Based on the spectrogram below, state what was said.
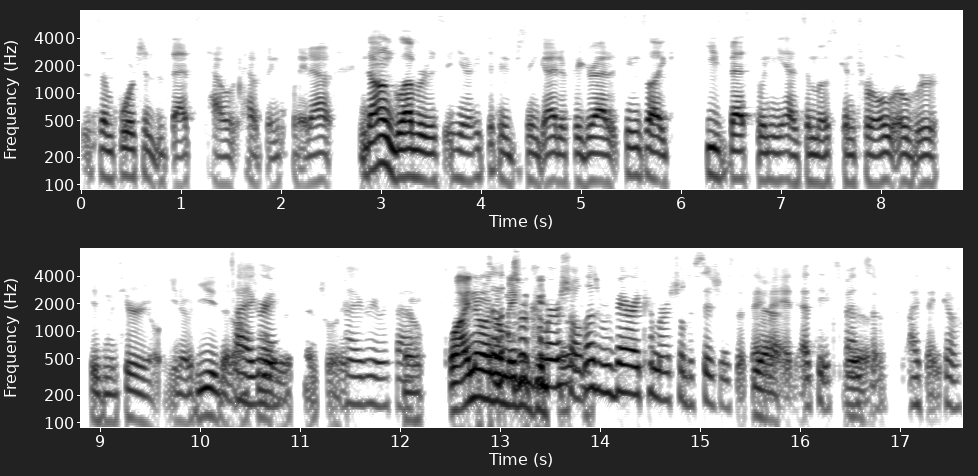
it's unfortunate that that's how how things played out. And Don Glover is you know he's such an interesting guy to figure out. It seems like he's best when he has the most control over his material. You know, he is an I agree. essentially. I agree with that. So, well, I know so those were commercial. Those were very commercial decisions that they yeah. made at the expense yeah. of, I think, of,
